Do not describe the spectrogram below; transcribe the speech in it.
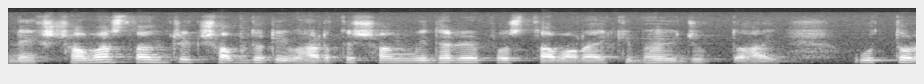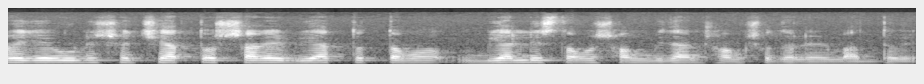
Next সমাজতান্ত্রিক শব্দটি ভারতের সংবিধানের প্রস্তাবনায় কীভাবে যুক্ত হয়? উত্তর হয়ে যাবে উনিশশো ছিয়াত্তর সালের বিয়াত্তরতম, বিয়াল্লিশতম সংবিধান সংশোধনের মাধ্যমে।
